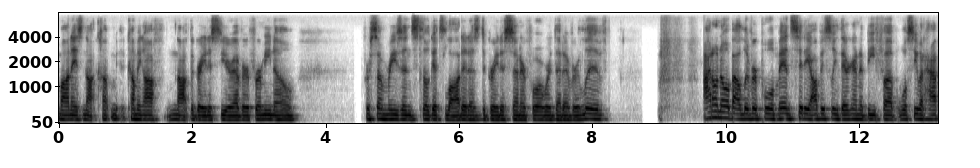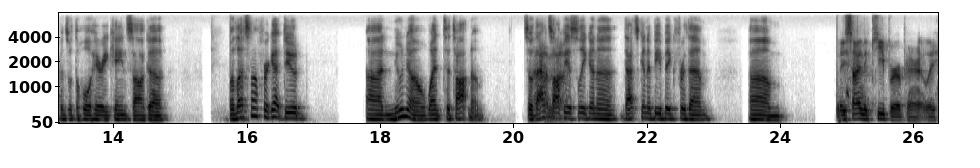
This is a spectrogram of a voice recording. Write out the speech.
Mane's not com- coming off not the greatest year ever. Firmino, for some reason, still gets lauded as the greatest center forward that ever lived. I don't know about Liverpool. Man City, obviously, they're going to beef up. We'll see what happens with the whole Harry Kane saga. But let's not forget, dude, uh, Nuno went to Tottenham. So that's obviously gonna that's gonna be big for them. Um, They signed a keeper apparently.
